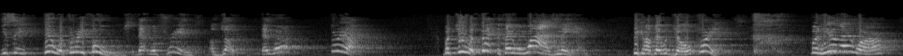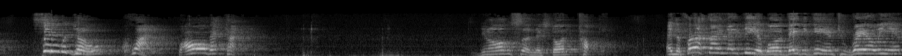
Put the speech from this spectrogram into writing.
You see, here were three fools that were friends of Job. They were three of them. But you would think that they were wise men because they were Job's friends. But here they were sitting with Job quiet for all that time. Then all of a sudden they started talking. And the first thing they did was they began to rail in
